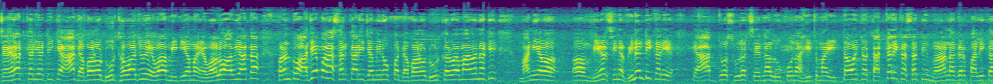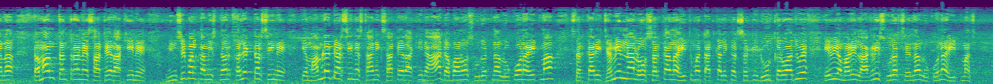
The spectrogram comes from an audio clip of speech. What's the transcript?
જાહેરાત કરી હતી કે આ દબાણો દૂર થવા જોઈએ એવા મીડિયામાં અહેવાલો આવ્યા હતા. પરંતુ આજે પણ આ સરકારી જમીનો પર દબાણો દૂર કરવામાં આવ્યા નથી. માન્ય મેયરશ્રીને વિનંતી કરીએ કે આપ જો સુરત શહેરના લોકોના હિતમાં ઈચ્છતા હોય તો તાત્કાલિક અસરથી મહાનગરપાલિકાના તમામ તંત્રને સાથે રાખીને, મ્યુનિસિપલ કમિશનર કલેક્ટરશ્રીને કે મામલતદારશ્રીને સ્થાનિક સાથે રાખીને આ દબાણો સુરતના લોકોના હિતમાં, સરકારી જમીનના લો સરકારના હિતમાં તાત્કાલિક અસરથી દૂર કરવા જોઈએ એવી અમારી લાગણી સુરત શહેરના લોકોના હિતમાં છે.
